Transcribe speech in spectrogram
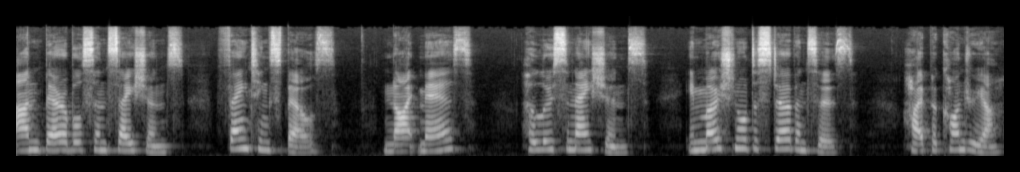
unbearable sensations, fainting spells, nightmares, hallucinations, emotional disturbances, hypochondria,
